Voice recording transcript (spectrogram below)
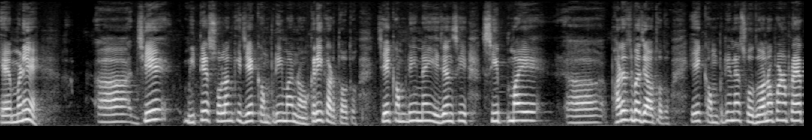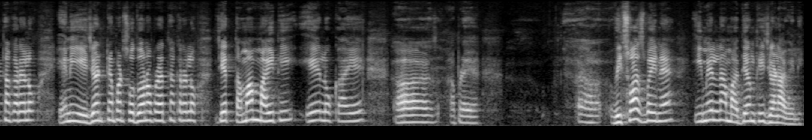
એમણે જે મિતેશ સોલંકી જે કંપનીમાં નોકરી કરતો હતો, જે કંપનીની એજન્સી શિપમાં એ ફરજ બજાવતો હતો. એ કંપનીને શોધવાનો પણ પ્રયત્ન કરેલો, એની એજન્ટને પણ શોધવાનો પ્રયત્ન કરેલો. જે તમામ માહિતી એ લોકોએ આપણે વિશ્વાસભાઈને ઈમેલના માધ્યમથી જણાવેલી.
